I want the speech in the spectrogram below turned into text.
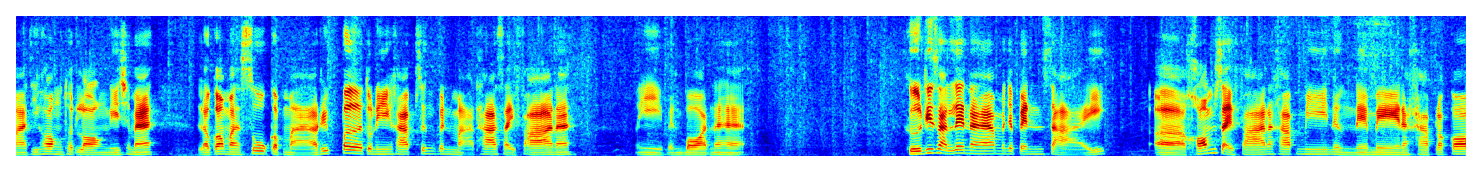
มาที่ห้องทดลองนี้ใช่ไหมแล้วก็มาสู้กับหมาริปเปอร์ตัวนี้ครับ ซึ่งเป็นหมาท่าสายฟ้านะ นี่เป็นบอสนะฮะ คือที่ซันเล่นนะฮะ มันจะเป็นสายออคอมสายฟ้านะครับ มี1เนเมนะครับ แล้วก็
